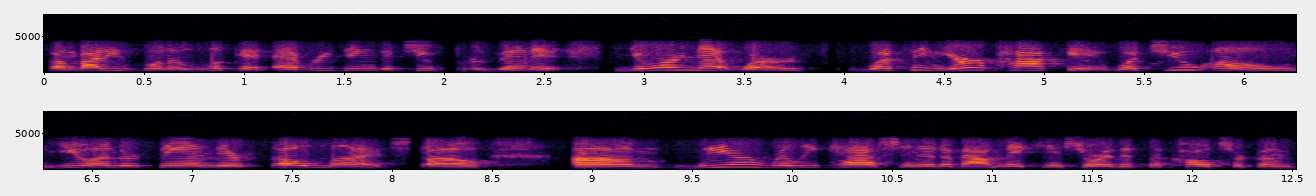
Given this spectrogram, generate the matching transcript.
Somebody's going to look at everything that you've presented, your net worth, what's in your pocket, what you own. You understand there's so much. So um, we are really passionate about making sure that the culture com-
